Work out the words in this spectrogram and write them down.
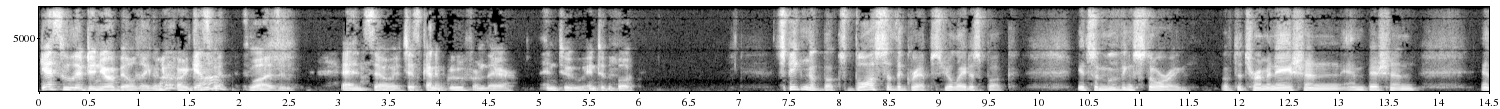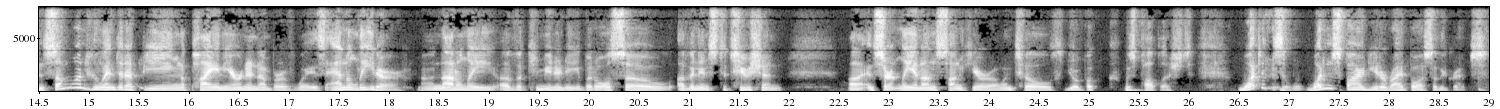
guess who lived in your building or, or guess what this was, and and so it just kind of grew from there into into the book. Speaking of books, Boss of the Grips, your latest book, it's a moving story of determination, ambition and someone who ended up being a pioneer in a number of ways and a leader, uh, not only of a community, but also of an institution, uh, and certainly an unsung hero until your book was published. What, what inspired you to write Boss of the Grips?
